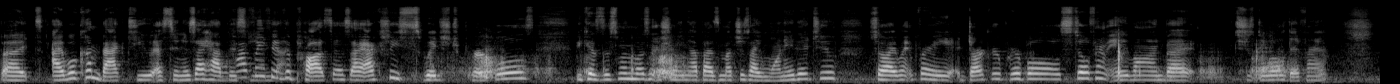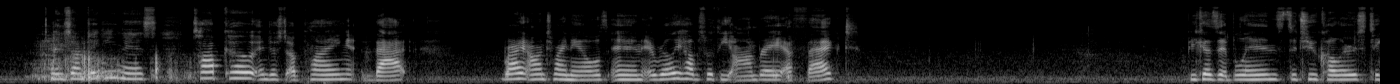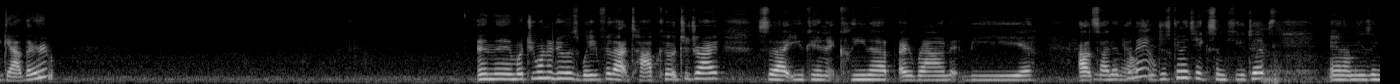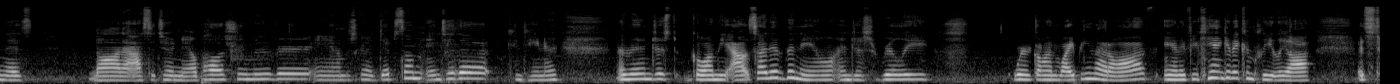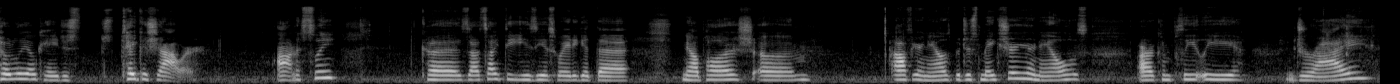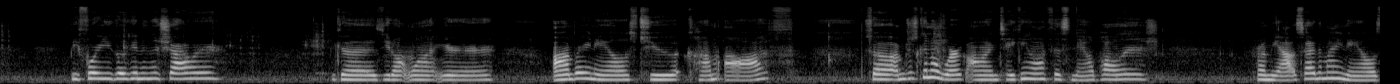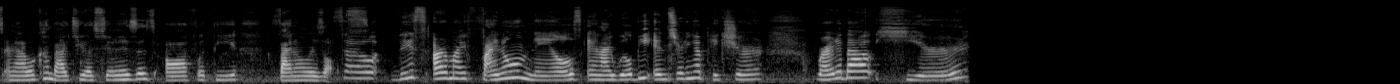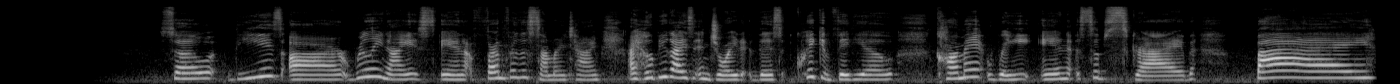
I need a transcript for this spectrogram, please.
but I will come back to you as soon as I have this. Halfway through the process, I actually switched purples because this one wasn't showing up as much as I wanted it to. So I went for a darker purple, still from Avon, but it's just a little different. And so I'm taking this top coat and just applying that right onto my nails, and it really helps with the ombre effect. Because it blends the two colors together. And then what you want to do is wait for that top coat to dry so that you can clean up around the outside of the nail. So just going to take some Q-tips and I'm using this non-acetone nail polish remover and I'm just going to dip some into the container and then just go on the outside of the nail and just really work on wiping that off. And if you can't get it completely off, it's totally okay. Just, just take a shower, honestly because that's like the easiest way to get the nail polish um, off your nails but just make sure your nails are completely dry before you go get in the shower because you don't want your ombre nails to come off. So I'm just going to work on taking off this nail polish from the outside of my nails and I will come back to you as soon as it's off with the final results. So these are my final nails and I will be inserting a picture right about here. So these are really nice and fun for the summertime. I hope you guys enjoyed this quick video. Comment, rate, and subscribe. Bye!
